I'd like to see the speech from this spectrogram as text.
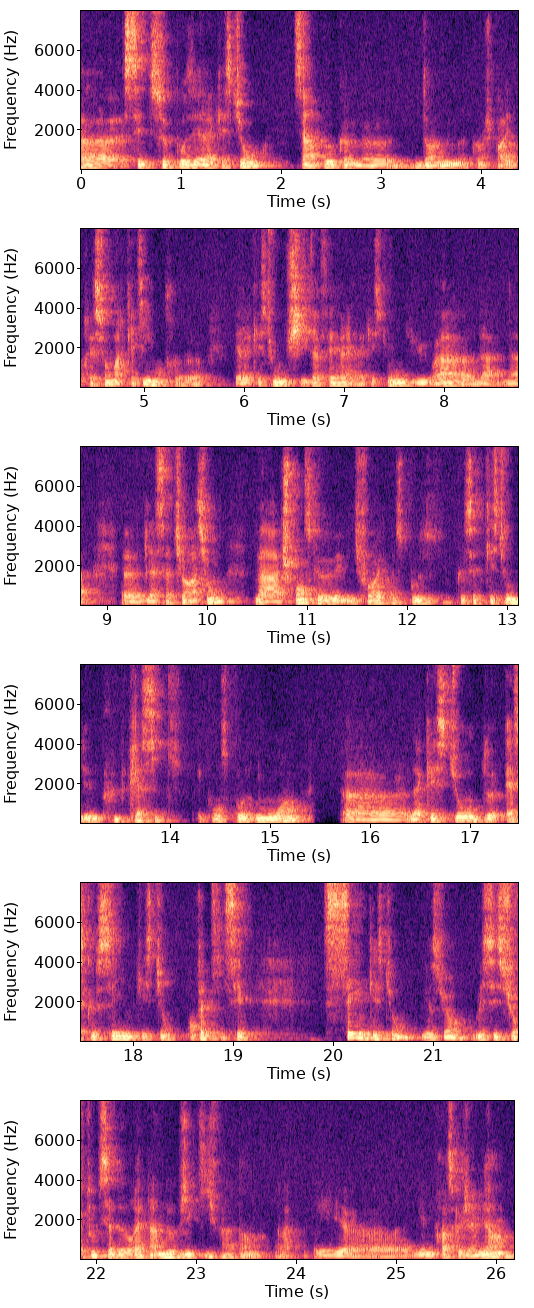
euh, c'est de se poser la question. C'est un peu comme euh, quand je parlais de pression marketing, entre il y a la question du chiffre d'affaires et la question de la, de la saturation. Bah, je pense qu'il faudrait que cette question devienne plus classique et qu'on se pose moins la question de est-ce que c'est une question. En fait, c'est une question, bien sûr, mais c'est surtout que ça devrait être un objectif à atteindre. Et euh, il y a une phrase que j'aime bien,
